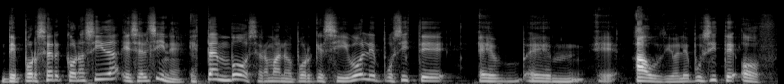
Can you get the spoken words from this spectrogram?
de por ser conocida es el cine. Está en vos, hermano, porque si vos le pusiste eh, em, audio, le pusiste off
